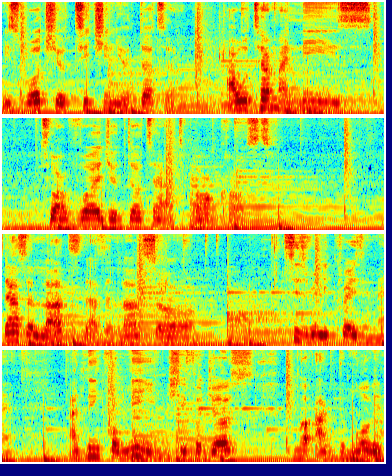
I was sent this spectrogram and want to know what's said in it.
is what you're teaching your daughter. I will tell my niece to avoid your daughter at all costs. That's a lot. That's a lot. So this is really crazy, man. I think for me, she for just not act the movie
